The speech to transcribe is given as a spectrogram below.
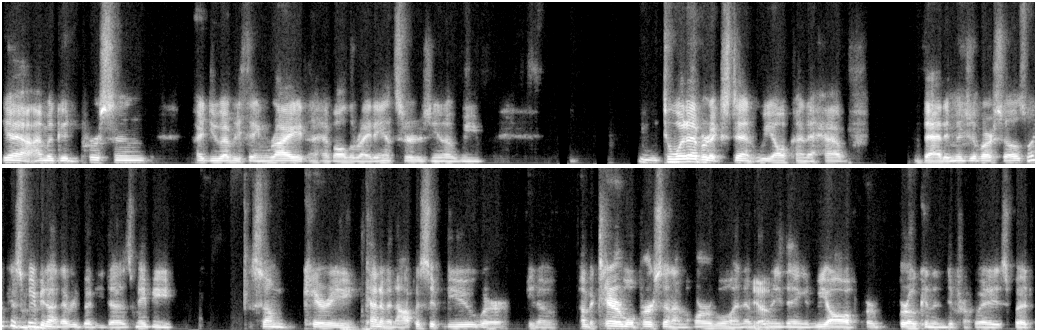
yeah, I'm a good person. I do everything right. I have all the right answers. You know, we, to whatever extent, we all kind of have that image of ourselves. Well, I guess maybe mm-hmm. not everybody does. Maybe some carry kind of an opposite view where, you know, I'm a terrible person. I'm horrible. I never Yeah. do anything. And we all are broken in different ways. But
